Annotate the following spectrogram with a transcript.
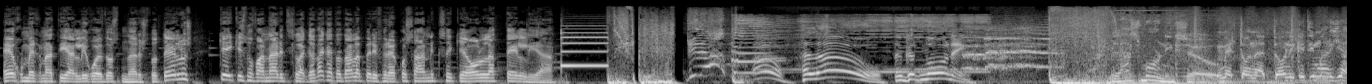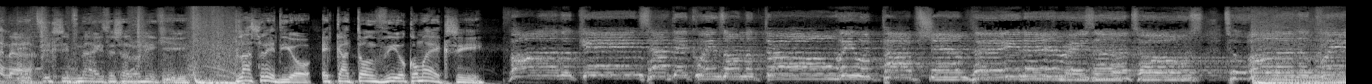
έχουμε Εγνατία λίγο εδώ στην Αριστοτέλους και εκεί στο φανάρι της Λαγκαδά. Κατά τα άλλα, περιφερειακός άνοιξε και όλα τέλεια. Hello and good morning. Plus Morning Show με τον Αντώνη και τη Μαριάνα. Έτσι ξυπνάει η Θεσσαλονίκη. Plus Radio 102,6. All of the kings had their queens on the throne. We would pop champagne and raise a toast to all of the queens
